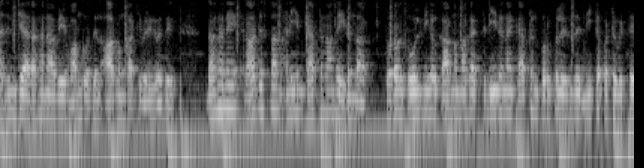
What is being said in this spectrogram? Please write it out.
அஜின்கியா ரஹனாவை வாங்குவதில் ஆர்வம் காட்டி வருகிறது. ரஹனே ராஜஸ்தான் அணியின் கேப்டனாக இருந்தார். தொடர் தோல்விகள் காரணமாக திடீரென கேப்டன் பொறுப்பிலிருந்து நீக்கப்பட்டுவிட்டு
